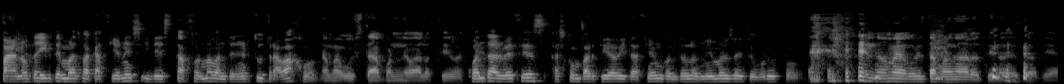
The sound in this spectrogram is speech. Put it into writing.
para no pedirte más vacaciones y de esta forma mantener tu trabajo? No me gusta por dónde van los tiros. tío. ¿Cuántas veces has compartido habitación con todos los miembros de tu grupo? no me gusta por van los tiros esto, tío.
